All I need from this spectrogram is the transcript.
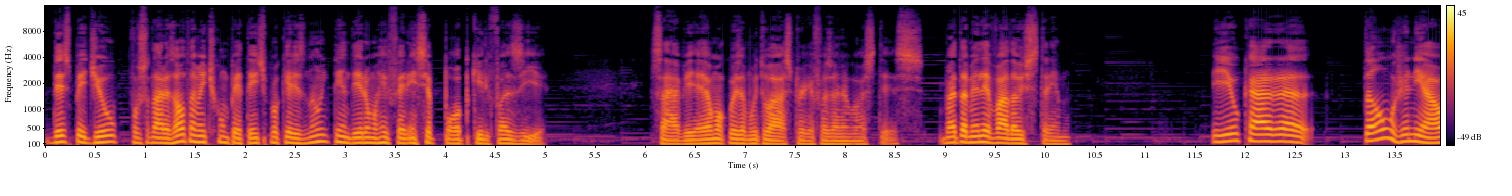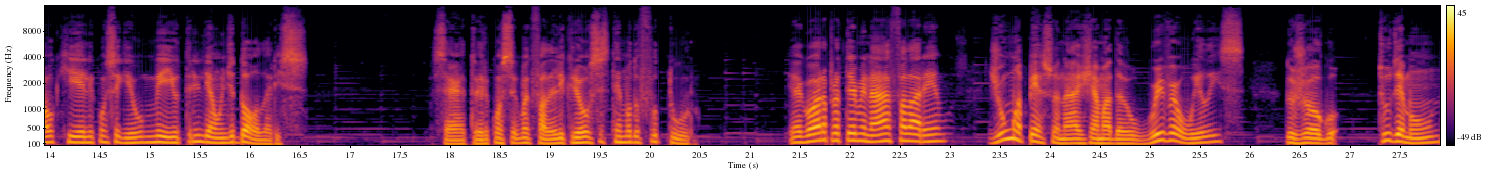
despediu funcionários altamente competentes porque eles não entenderam uma referência pop que ele fazia. Sabe? É uma coisa muito áspera fazer um negócio desse. Vai também levado ao extremo. E o cara tão genial que ele conseguiu meio trilhão de dólares. Certo? Ele conseguiu, como é que fala? Ele criou o sistema do futuro. E agora, para terminar, falaremos de uma personagem chamada River Willis, do jogo To The Moon.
